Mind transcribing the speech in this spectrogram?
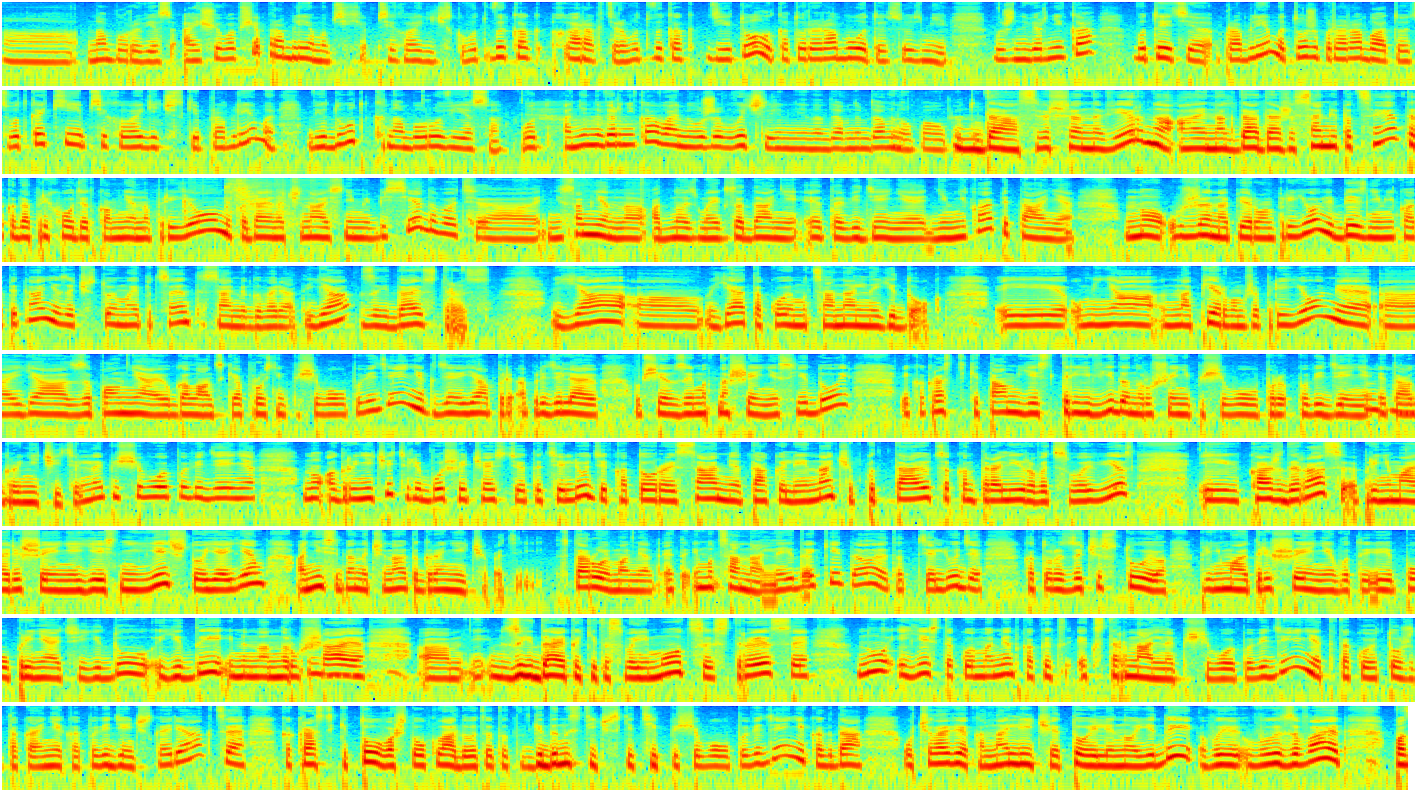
набора веса, а еще вообще проблемы психи психологические. Вот вы как характер, вот вы как диетолог, который работает с людьми, вы же наверняка вот эти проблемы тоже прорабатываете. Вот какие психологические проблемы ведут к набору веса? Вот они наверняка вами уже вычленены давным-давно по опыту. Да, совершенно верно. А иногда даже сами пациенты, когда приходят ко мне на прием, и когда я начинаю с ними беседовать, э, несомненно, одно из моих заданий это ведение дневника питания, но уже на первом приеме, без дневника питания, зачастую мои пациенты сами говорят, я заедаю стресс, я, э, я такой эмоциональный едок. И у меня на первом же приеме э, я заполняю голландский опросник пищевого поведения, где я определяю вообще взаимоотношения с едой, и как раз-таки там есть три вида нарушений пищевого поведения. Угу. Это ограничительное пищевое поведение, но ограничители большей частью это те люди, которые сами так или иначе пытаются пытаются контролировать свой вес, и каждый раз, принимая решение есть, не есть, что я ем, они себя начинают ограничивать. Второй момент – это эмоциональные едоки, да, это те люди, которые зачастую принимают решения вот и по принятию еду, еды, именно нарушая, mm-hmm. э, заедая какие-то свои эмоции, стрессы. Ну и есть такой момент, как экстернальное пищевое поведение, это такое тоже такая некая поведенческая реакция, как раз-таки то, во что укладывается этот гедонистический тип пищевого поведения, когда у человека наличие той или иной еды вы, вызывает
